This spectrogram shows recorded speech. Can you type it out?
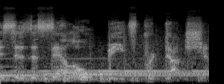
This is a Cello Beats production.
